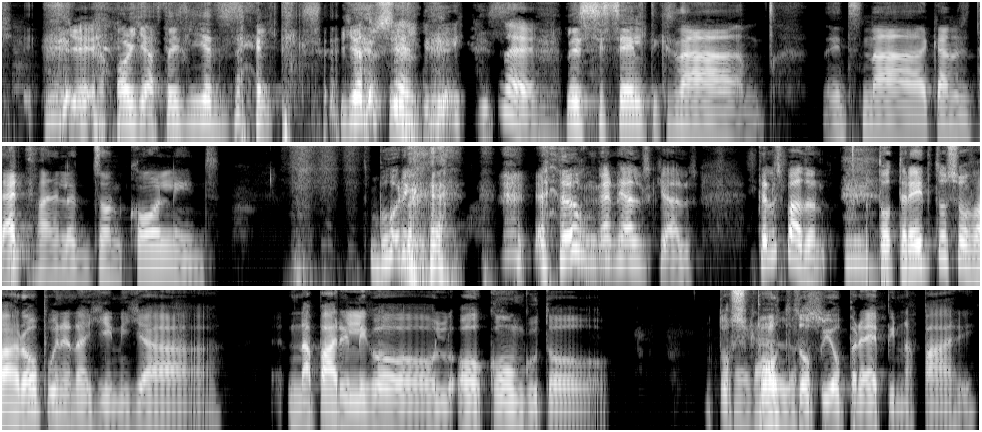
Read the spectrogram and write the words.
και Όχι, αυτό ισχύει για τους Celtics. για τους Celtics. ναι, Λες στις Celtics να, έτσι, να κάνουν retire τη φανέλα του John Collins. Μπορεί. Εδώ έχουν κάνει άλλους και άλλους. Τέλος πάντων, το trade το σοβαρό που είναι να γίνει για να πάρει λίγο ο, ο Κόγκου το, το spot Μεγάλος. το οποίο πρέπει να πάρει.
